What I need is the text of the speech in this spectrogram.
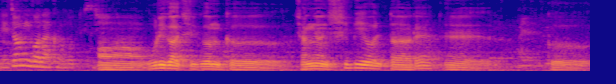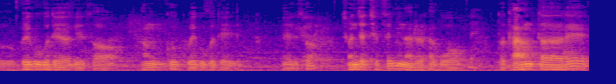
예정이거나 그런 것도 있으신가요? 어, 우리가 지금 그 작년 12월 달에 에, 그 외국어 대학에서 한국 외국어 대에서 전자책 세미나를 하고 네. 또 다음 달에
